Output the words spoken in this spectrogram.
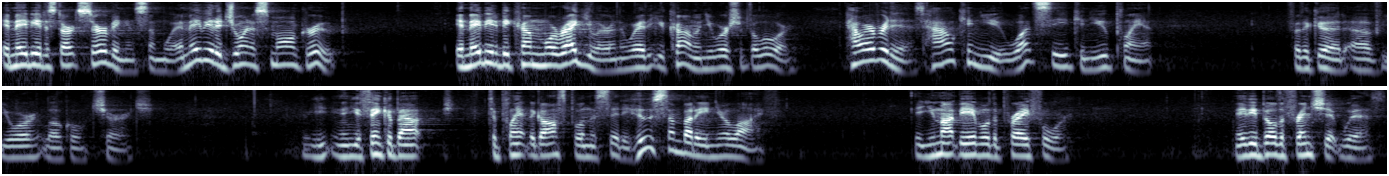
it may be to start serving in some way, it may be to join a small group, it may be to become more regular in the way that you come and you worship the Lord. However, it is, how can you, what seed can you plant for the good of your local church. And you think about to plant the gospel in the city. Who's somebody in your life that you might be able to pray for? Maybe build a friendship with,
